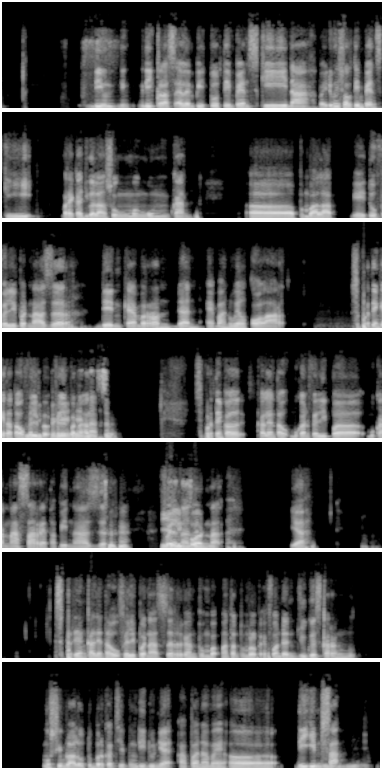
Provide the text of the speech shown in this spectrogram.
Di, di, di kelas LMP2 tim Penske. Nah, by the way soal tim Penske, mereka juga langsung mengumumkan eh, pembalap yaitu Felipe Nasr, Dan Cameron dan Emmanuel Collard. Seperti yang kita tahu Felipe, Felipe Felipe Nasr. seperti yang kal- kalian tahu bukan Felipe bukan Nasar ya tapi. Iya, Felipe Nasr. Na- ya seperti yang kalian tahu Felipe Nasr kan pemba- mantan pembalap F1 dan juga sekarang musim lalu tuh berkecimpung di dunia apa namanya eh, di IMSA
